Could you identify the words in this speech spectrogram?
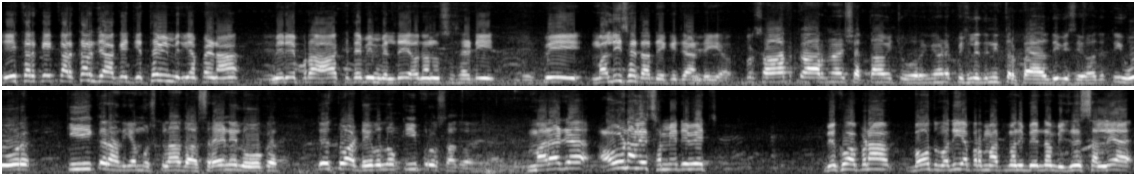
ਇਹ ਕਰਕੇ ਘਰ ਘਰ ਜਾ ਕੇ ਜਿੱਥੇ ਵੀ ਮੇਰੀਆਂ ਭੈਣਾਂ ਮੇਰੇ ਭਰਾ ਕਿਤੇ ਵੀ ਮਿਲਦੇ ਉਹਨਾਂ ਨੂੰ ਸੋਸਾਇਟੀ ਵੀ ਮਾਲੀ ਸਹਾਇਤਾ ਦੇ ਕੇ ਜਾਣ ਡਈ ਆ। ਬਰਸਾਤ ਕਾਰਨ ਛੱਤਾਂ ਵੀ ਚੋ ਰਹੀਆਂ ਨੇ ਪਿਛਲੇ ਦਿਨੀ ਤਰਪੈਲ ਦੀ ਵੀ ਸੇਵਾ ਦਿੱਤੀ। ਹੋਰ ਕੀ ਘਰਾਂ ਦੀਆਂ ਮੁਸ਼ਕਲਾਂ ਦੱਸ ਰਹੇ ਨੇ ਲੋਕ ਤੇ ਤੁਹਾਡੇ ਵੱਲੋਂ ਕੀ ਭਰੋਸਾ ਦਵਾਇਆ ਜਾ ਰਿਹਾ? ਮਹਾਰਾਜ ਆਉਣ ਵਾਲੇ ਸਮੇਂ ਦੇ ਵਿੱਚ ਵੇਖੋ ਆਪਣਾ ਬਹੁਤ ਵਧੀਆ ਪ੍ਰਮਾਤਮਾ ਦੀ ਬੇਨ ਨਾਲ ਬਿਜ਼ਨਸ ਚੱਲ ਰਿਹਾ ਹੈ।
